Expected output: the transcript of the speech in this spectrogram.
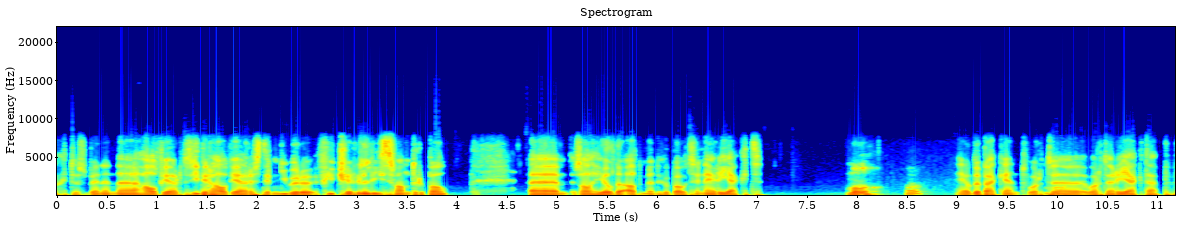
8.8, dus binnen een half jaar, dus ieder half jaar is er een nieuwe feature release van Drupal. Um, zal heel de admin gebouwd zijn in React. Maar, huh? Heel de backend wordt, uh, wordt een React-app.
